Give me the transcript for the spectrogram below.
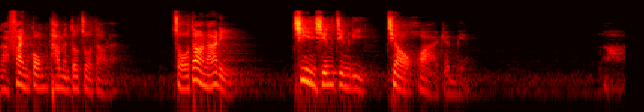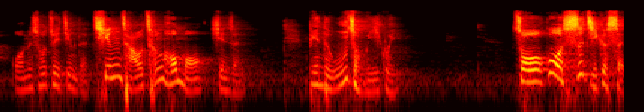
那范公他们都做到了，走到哪里尽心尽力教化人民。啊，我们说最近的清朝陈洪谋先生编的五种仪规，走过十几个省，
